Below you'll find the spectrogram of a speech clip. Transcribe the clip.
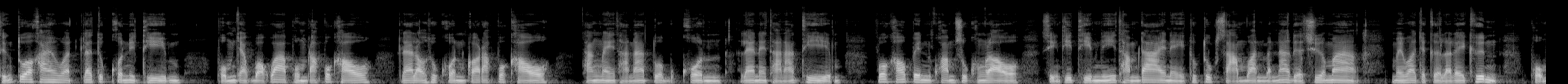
ถึงตัวคายฮวัดและทุกคนในทีม ผมอยากบอกว่าผมรักพวกเขา และเราทุกคนก็รักพวกเขา ทั้งในฐานะตัวบุคคล และในฐานะทีม พวกเขาเป็นความสุขของเรา สิ่งที่ทีมนี้ทำได้ในทุกๆ 3 วันมันน่าเหลือเชื่อมาก ไม่ว่าจะเกิดอะไรขึ้น ผม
